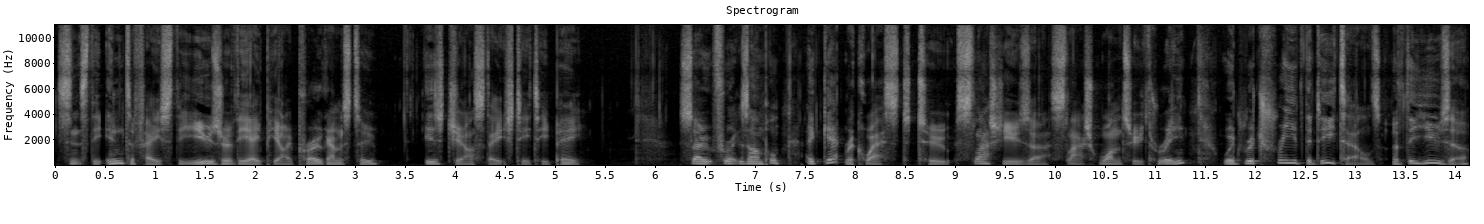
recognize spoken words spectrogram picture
since the interface the user of the API programs to is just HTTP. So, for example, a GET request to slash user slash 123 would retrieve the details of the user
